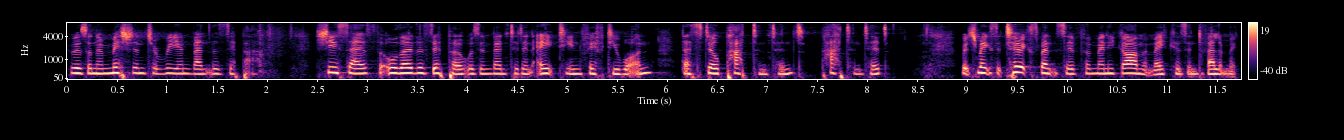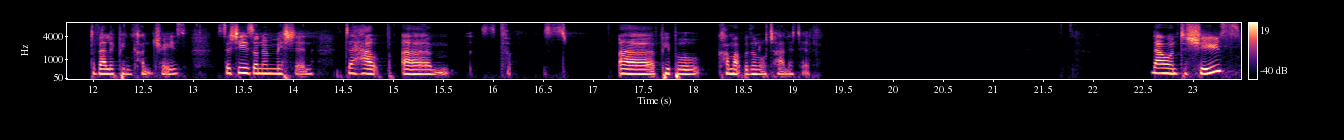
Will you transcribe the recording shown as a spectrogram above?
who is on a mission to reinvent the zipper. She says that although the zipper was invented in 1851, they're still patented, patented which makes it too expensive for many garment makers in developing, developing countries. So she's on a mission to help um, uh, people come up with an alternative. Now on to shoes.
